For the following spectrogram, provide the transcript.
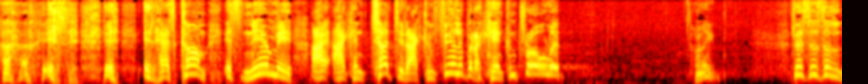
it, it, has come. It's near me. I, I can touch it. I can feel it, but I can't control it. Right? This is a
